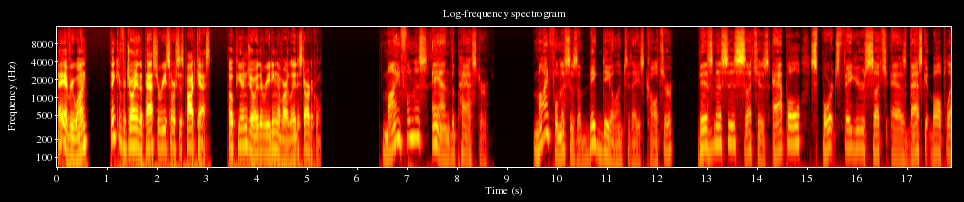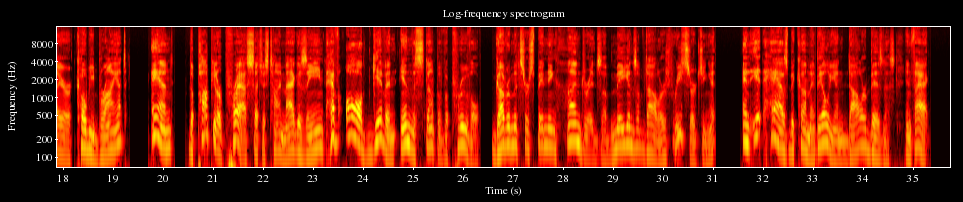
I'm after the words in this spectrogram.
Hey everyone. Thank you for joining the Pastor Resources Podcast. Hope you enjoy the reading of our latest article. Mindfulness and the Pastor. Mindfulness is a big deal in today's culture. Businesses such as Apple, sports figures such as basketball player Kobe Bryant, and the popular press such as Time Magazine have all given in the stump of approval Governments are spending hundreds of millions of dollars researching it, and it has become a billion dollar business. In fact,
